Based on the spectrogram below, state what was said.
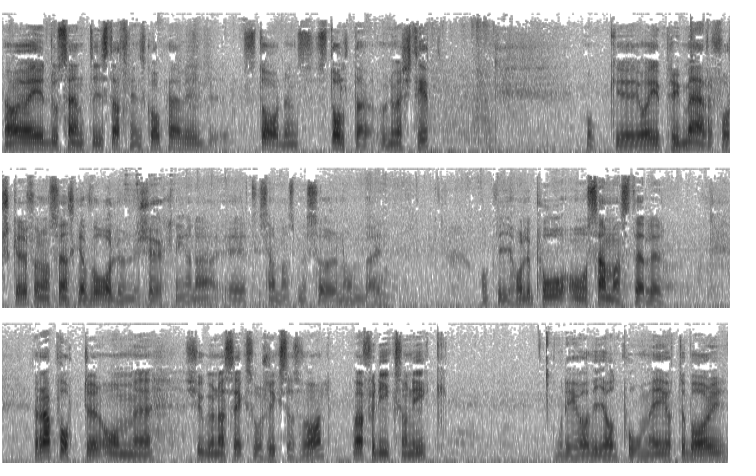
Ja, jag är docent i statsvetenskap här vid stadens stolta universitet. Och eh, jag är primärforskare för de svenska valundersökningarna eh, tillsammans med Sören Holmberg. Och vi håller på och sammanställer rapporter om eh, 2006 års riksdagsval, varför det gick som det gick. Och det har vi hållit på med i Göteborg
